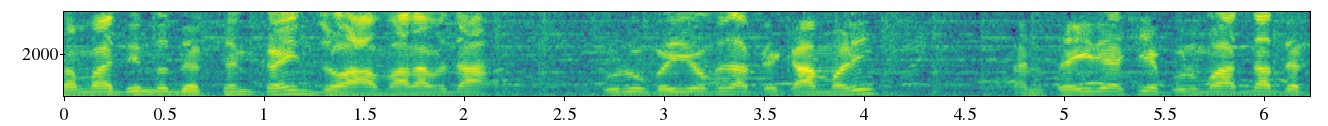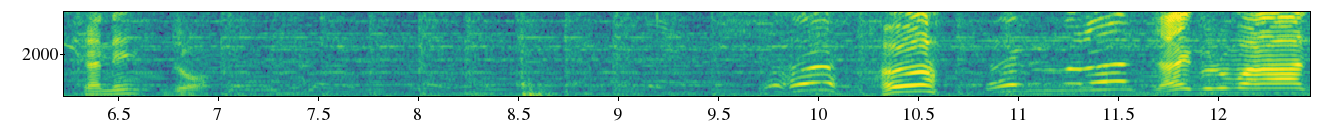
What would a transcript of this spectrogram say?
સમાધિનું દર્શન કરીને જો આ મારા બધા ગુરુ ભાઈઓ બધા ભેગા મળી અને જઈ રહ્યા છીએ ગુરુ મહારાજના દર્શને. જો! જય ગુરુ મહારાજ.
